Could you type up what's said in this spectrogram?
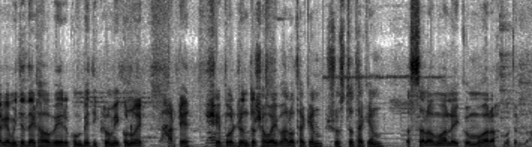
আগামীতে দেখা হবে এরকম ব্যতিক্রমী কোনো এক হাটে। সে পর্যন্ত সবাই ভালো থাকেন, সুস্থ থাকেন। আসসালামু আলাইকুম ওয়া রাহমাতুল্লাহ।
